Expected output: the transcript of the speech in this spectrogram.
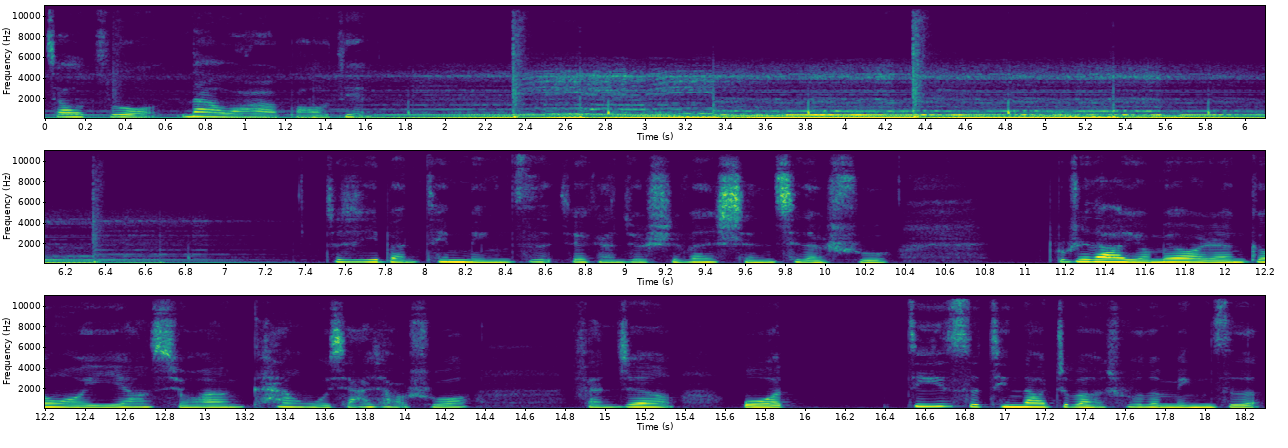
叫做《纳瓦尔宝典》。这是一本听名字就感觉十分神奇的书。不知道有没有人跟我一样喜欢看武侠小说？反正我第一次听到这本书的名字，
